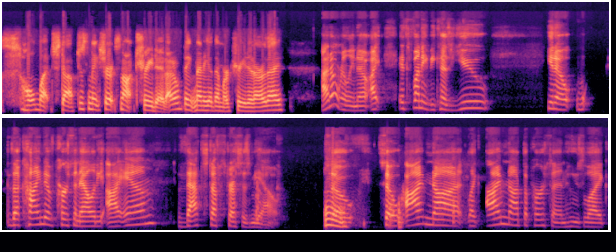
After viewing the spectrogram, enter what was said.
so much stuff. Just make sure it's not treated. I don't think many of them are treated, are they? I don't really know. I it's funny because you you know, the kind of personality I am, that stuff stresses me out. Mm. So So I'm not like I'm not the person who's like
